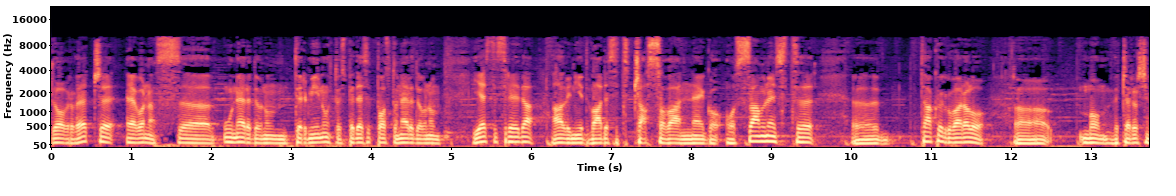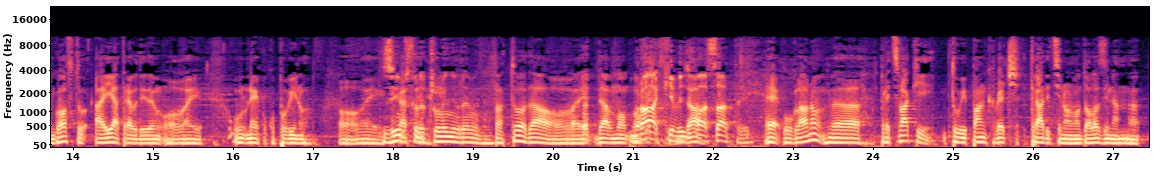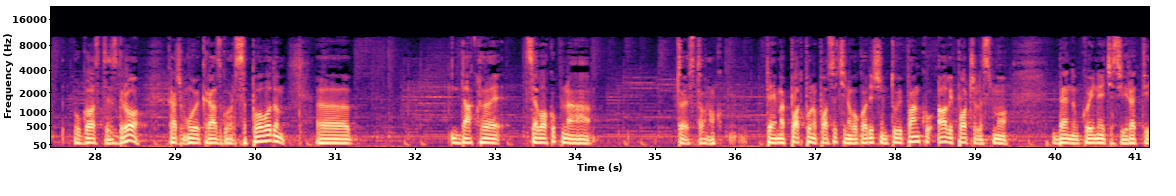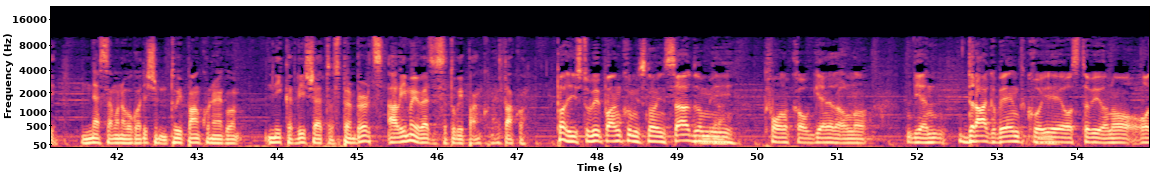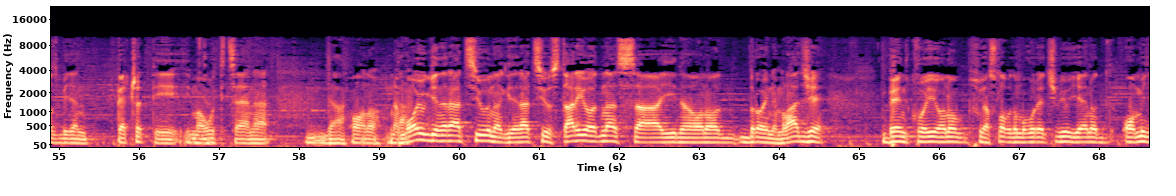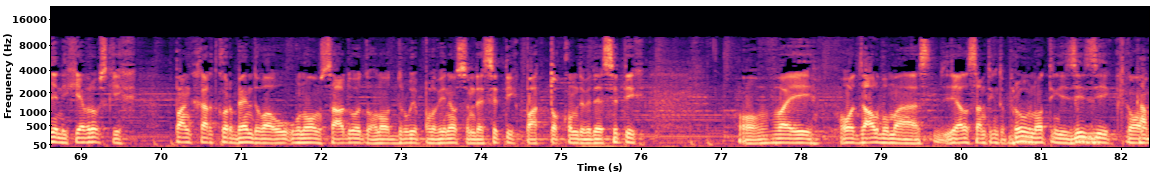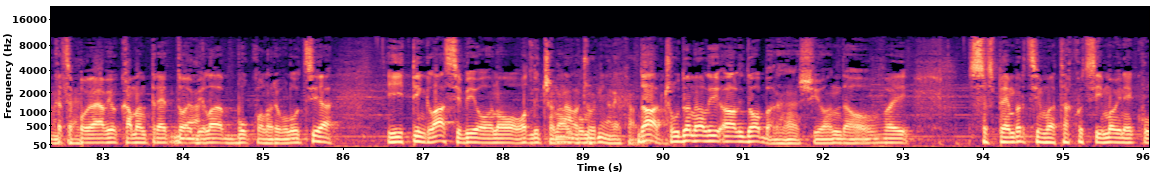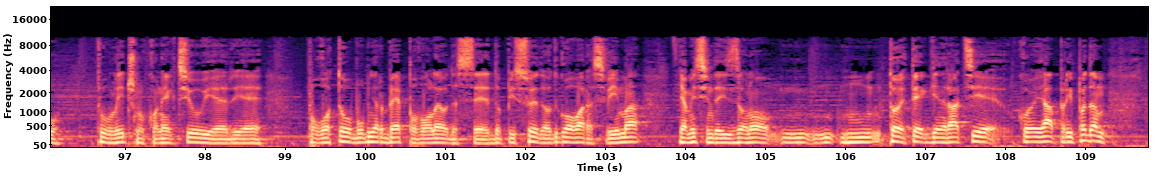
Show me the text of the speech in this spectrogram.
Dobro veče, evo nas uh, u neredovnom terminu, to je 50% neredovnom jeste sreda, ali nije 20 časova nego 18. Uh, tako je odgovaralo uh, mom večerašnjem gostu, a i ja treba da idem ovaj, u neku kupovinu ovaj zimsko računanje vremena. Pa to da, ovaj da mo, mrak je već 2 da. sata. E, uglavnom uh, pred svaki Tubi Punk već tradicionalno dolazi nam u goste zgro, kažem uvek razgovor sa povodom. E, dakle, celokupna to jest ono tema potpuno posvećena novogodišnjem Tubi Punku, ali počeli smo bendom koji neće svirati ne samo novogodišnjem Tubi Punku, nego nikad više, eto, Sperm Birds, ali imaju veze sa Tubi Punkom, je tako? Pa i s Tubi Punkom i s Novim Sadom da. i ono kao generalno jedan drag band koji je ostavio ono ozbiljan pečat i ima da. uticaja na da. Ono na da. moju generaciju, na generaciju stariju od nas, a i na ono brojne mlađe. Bend koji ono ja slobodno mogu reći bio jedan od omiljenih evropskih punk hardcore bendova u, u Novom Sadu od ono druge polovine 80-ih pa tokom 90-ih ovaj od albuma jel, Something to Prove, Nothing is Easy, ono, kad se pojavio Common Thread, to da. je bila bukvalna revolucija i Ting Glass je bio ono odličan Malo album. čudnije, ali kao. Da, čudan, ali, ali dobar, znaš, i onda ovaj, sa Sprembarcima tako si imao i neku tu ličnu konekciju, jer je pogotovo bubnjar Bepo voleo da se dopisuje, da odgovara svima ja mislim da iz ono to je te generacije koje ja pripadam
